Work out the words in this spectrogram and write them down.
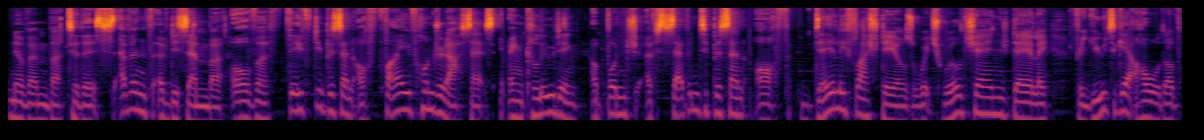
November to the 7th of December. Over 50% off 500 assets, including a bunch of 70% off daily flash deals, which will change daily for you to get hold of.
